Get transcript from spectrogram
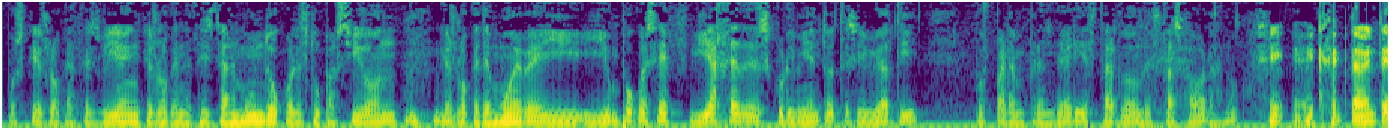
pues qué es lo que haces bien, qué es lo que necesita el mundo, cuál es tu pasión, qué es lo que te mueve y, y un poco ese viaje de descubrimiento te sirvió a ti pues para emprender y estar donde estás ahora, ¿no? Sí, exactamente.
